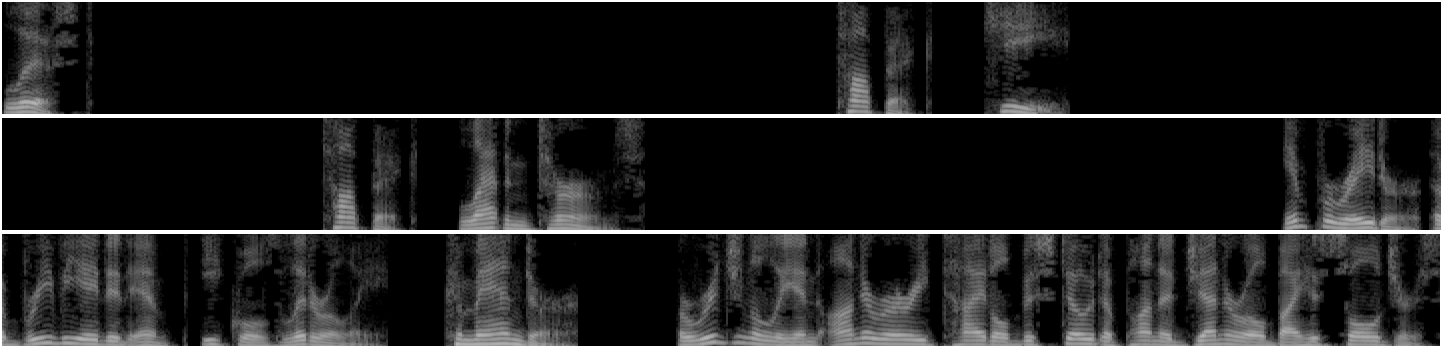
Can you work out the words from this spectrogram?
List. Topic. Key. Topic. Latin terms. Imperator abbreviated imp equals literally commander Originally an honorary title bestowed upon a general by his soldiers,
